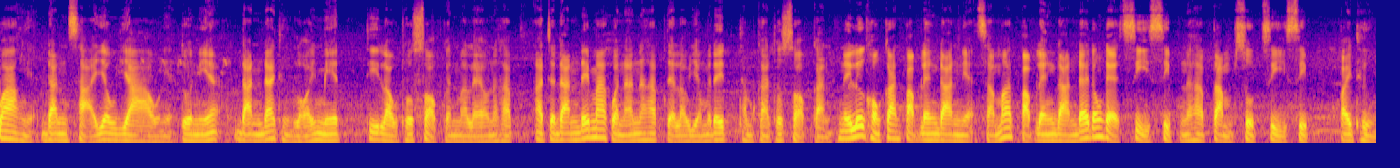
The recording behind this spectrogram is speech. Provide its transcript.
ว้างๆเนี่ยดันสายยาวๆเนี่ยตัวนี้ดันได้ถึง 100 เมตร ที่เราทดสอบกันมาแล้วนะครับ อาจจะดันได้มากกว่านั้นนะครับ แต่เรายังไม่ได้ทำการทดสอบกัน ในเรื่องของการปรับแรงดันเนี่ยสามารถปรับแรงดันได้ตั้งแต่ 40 นะครับ ต่ำสุด 40 ไปถึง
